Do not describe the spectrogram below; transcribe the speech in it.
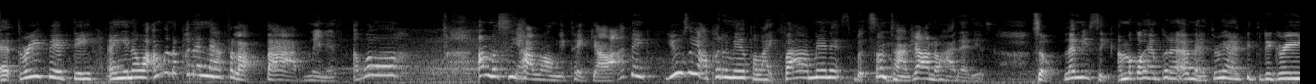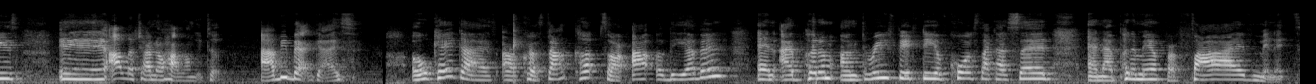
at 350 and you know what? I'm gonna put in there for like five minutes. Uh, well i'm gonna see how long it take y'all. I think usually i put them in for like five minutes but sometimes y'all know how that is. So let me see. I'm gonna go ahead and put it in at 350 degrees and i'll let y'all know how long it took. I'll be back guys Okay guys, our croissant cups are out of the oven and I put them on 350 of course like I said and I put them in for five minutes.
